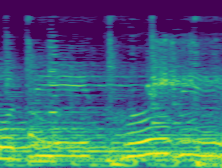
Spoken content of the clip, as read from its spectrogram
অতীত ভবিষ্যৎ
